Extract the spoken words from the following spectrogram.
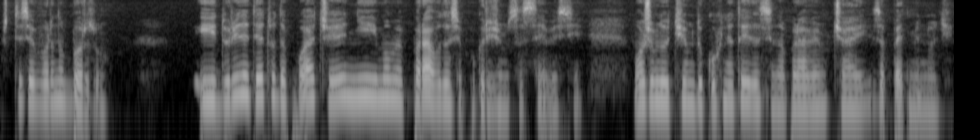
ще се върна бързо. И дори детето да плаче, ние имаме право да се погрижим със себе си. Можем да отидем до кухнята и да си направим чай за 5 минути.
